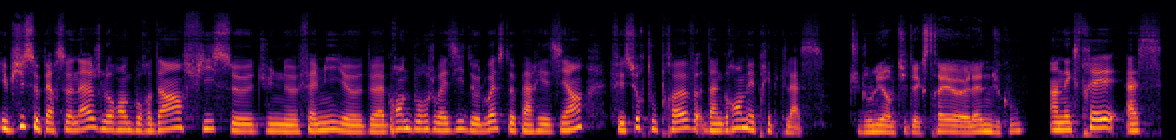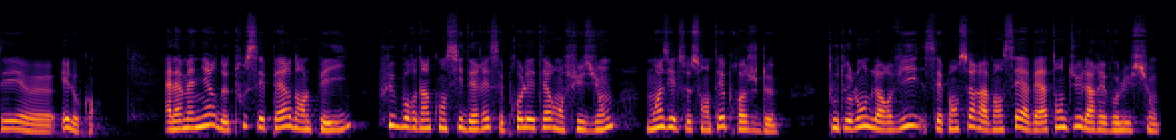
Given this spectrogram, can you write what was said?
Et puis ce personnage, Laurent Bourdin, fils euh, d'une famille de la grande bourgeoisie de l'Ouest parisien, fait surtout preuve d'un grand mépris de classe. Tu nous lis un petit extrait, Hélène, du coup? Un extrait assez éloquent. À la manière de tous ses pères dans le pays, plus Bourdin considérait ses prolétaires en fusion, moins il se sentait proche d'eux. Tout au long de leur vie, ces penseurs avancés avaient attendu la révolution,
